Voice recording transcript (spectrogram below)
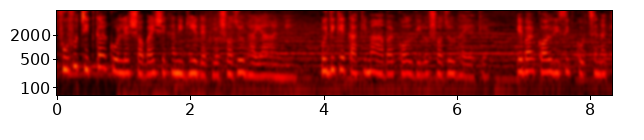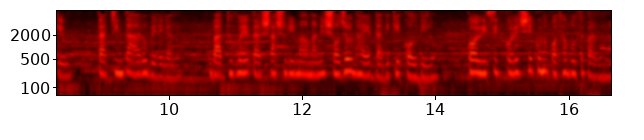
ফুফু চিৎকার করলে সবাই সেখানে গিয়ে দেখল সজল ভাইয়া আর নেই। ওইদিকে কাকিমা আবার কল দিল সজল ভাইয়াকে। এবার কল রিসিভ করছে না কেউ। তার চিন্তা আরও বেড়ে গেল। বাধ্য হয়ে তার শাশুড়ি মা মানে সজল ভাইয়ের দাদিকে কল দিল। কল রিসিভ করে সে কোনো কথা বলতে পারল না।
